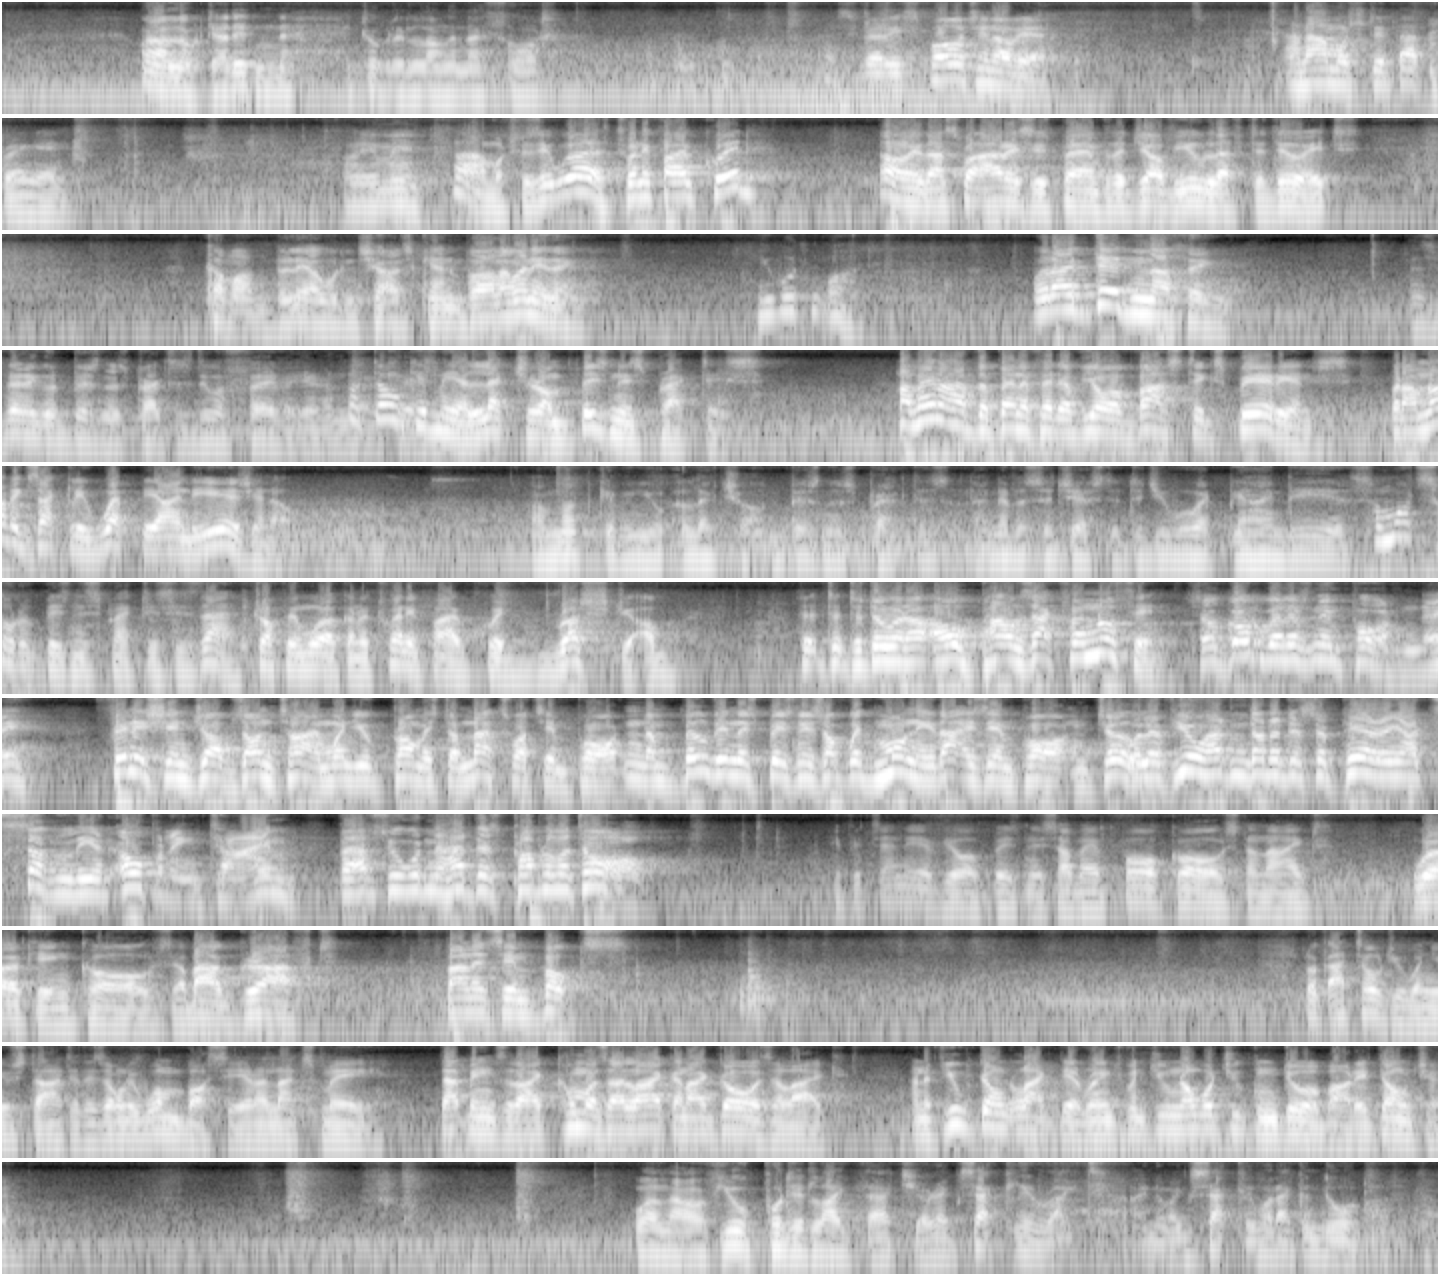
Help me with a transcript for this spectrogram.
Well, I looked at it and it took a little longer than I thought. That's very sporting of you. And how much did that bring in? What do you mean? How much was it worth? 25 quid? Only that's what Harris is paying for the job you left to do it. Come on, Billy, I wouldn't charge Ken Barlow anything. You wouldn't what? Well, I did nothing. It's very good business practice to do a favour here and there. But don't give me a lecture on business practice. I may not have the benefit of your vast experience, but I'm not exactly wet behind the ears, you know. I'm not giving you a lecture on business practice, and I never suggested that you were wet behind the ears. And what sort of business practice is that? Dropping work on a 25 quid rush job to, to, to do an old pal's act for nothing. So goodwill isn't important, eh? Finishing jobs on time when you've promised them, that's what's important. And building this business up with money, that is important too. Well, if you hadn't done a disappearing act suddenly at opening time, perhaps we wouldn't have had this problem at all. If it's any of your business, I made four calls tonight. Working calls about graft, balancing books. Look, I told you when you started, there's only one boss here, and that's me. That means that I come as I like and I go as I like. And if you don't like the arrangement, you know what you can do about it, don't you? Well, now, if you put it like that, you're exactly right. I know exactly what I can do about it.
